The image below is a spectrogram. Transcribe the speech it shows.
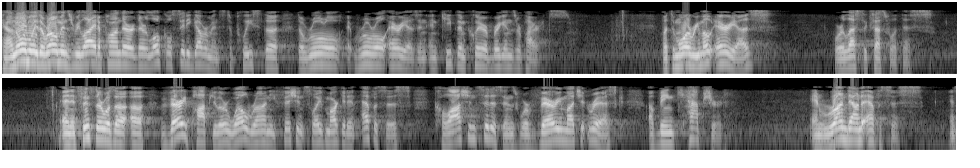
Now, normally the Romans relied upon their, their local city governments to police the, the rural, rural areas and, and keep them clear of brigands or pirates. But the more remote areas were less successful at this. And since there was a, a very popular, well run, efficient slave market in Ephesus, Colossian citizens were very much at risk of being captured and run down to Ephesus and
